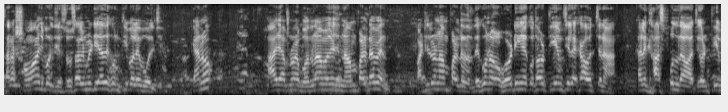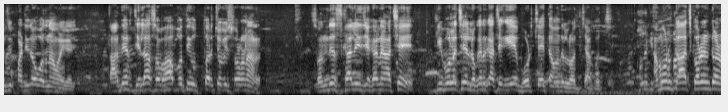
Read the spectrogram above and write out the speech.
সারা সমাজ বলছে, সোশ্যাল মিডিয়া দেখুন কি বলে বলছে। কেন? আজ আপনারা বদনাম হয়ে গেছে, নাম পাল্টাবেন? পার্টিরও নাম পাল্টাতে, দেখুন হোর্ডিংয়ে কোথাও টিএমসি লেখা হচ্ছে না, খালি ঘাসফুল দেওয়া হচ্ছে, কারণ টিএমসি পার্টিটাও বদনাম হয়ে গেছে। তাদের জেলা সভাপতি উত্তর চব্বিশ পরগনার সন্দেশখালী যেখানে আছে কি বলেছে? লোকের কাছে গিয়ে ভোট চাইতে আমাদের লজ্জা করছে। এমন কাজ করেন কেন?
